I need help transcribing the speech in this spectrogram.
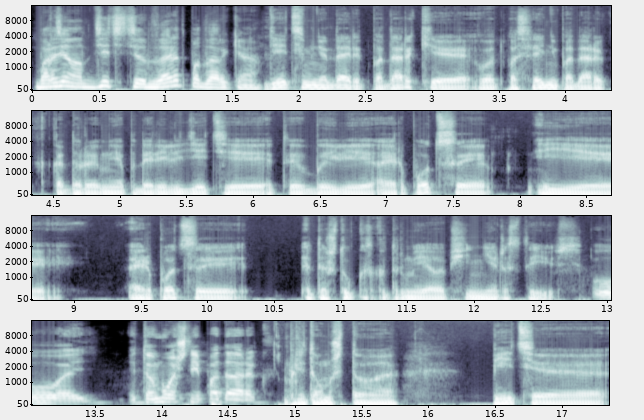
Борзян, а дети тебе дарят подарки? Дети мне дарят подарки. Вот последний подарок, который мне подарили дети, это были AirPods. И AirPods — это штука, с которыми я вообще не расстаюсь. Ой, это мощный подарок. При том, что Петя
